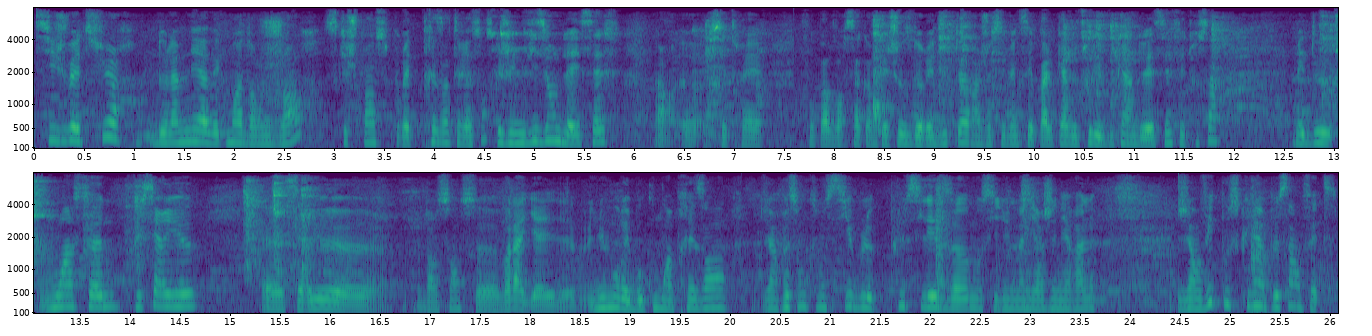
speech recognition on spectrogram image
Si je veux être sûre de l'amener avec moi dans le genre, ce que je pense pourrait être très intéressant, parce que j'ai une vision de la SF, alors euh, c'est très... Faut pas voir ça comme quelque chose de réducteur, hein, je sais bien que c'est pas le cas de tous les bouquins de SF et tout ça, mais de moins fun, plus sérieux, sérieux euh, dans le sens, euh, voilà, l'humour est beaucoup moins présent. J'ai l'impression qu'on cible plus les hommes aussi d'une manière générale. J'ai envie de bousculer un peu ça en fait.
